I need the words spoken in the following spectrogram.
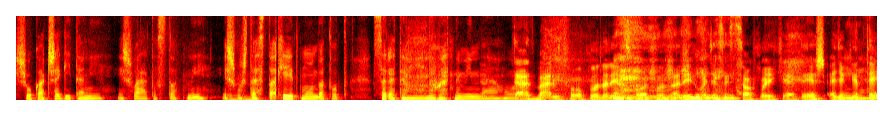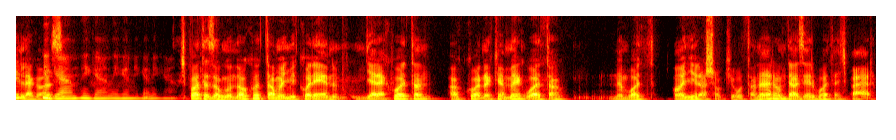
sokat segíteni és változtatni, és most ezt a két mondatot szeretem mondogatni mindenhol. Tehát bármit fogok mondani, azt fogod mondani, hogy ez egy szakmai kérdés. Egyébként igen, tényleg az. Igen, igen, igen, igen, igen. És pont azon gondolkodtam, hogy mikor én gyerek voltam, akkor nekem megvoltak, nem volt annyira sok jó tanárom, de azért volt egy pár.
